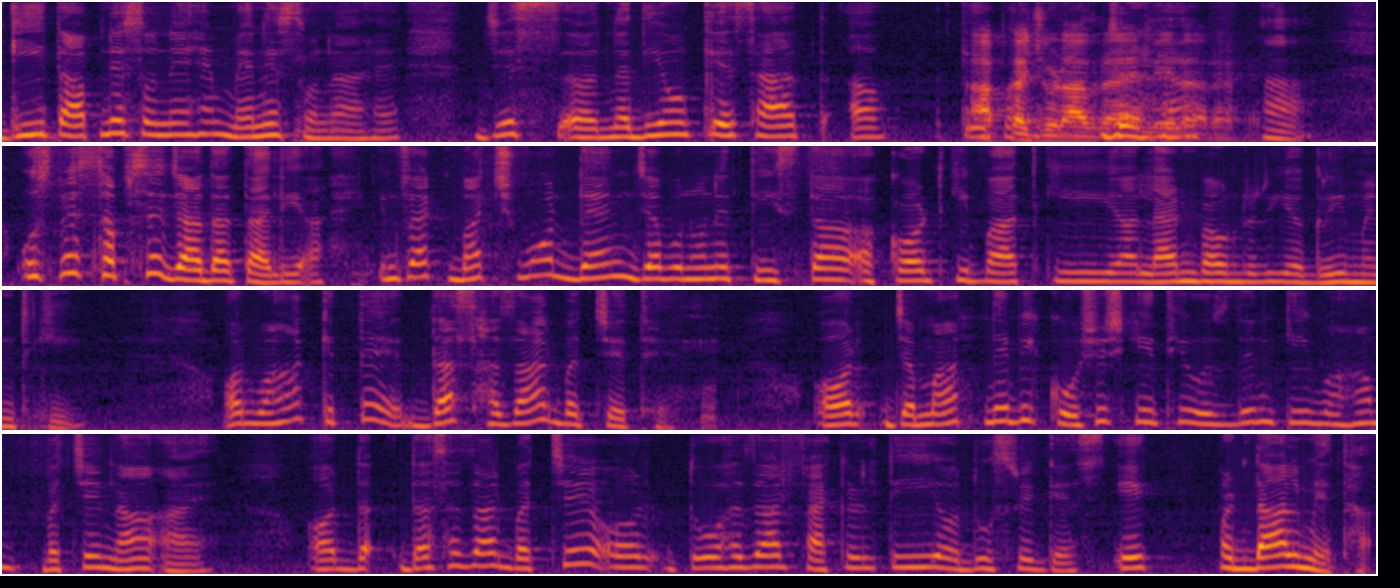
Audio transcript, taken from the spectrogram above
गीत आपने सुने हैं मैंने सुना है। जिस नदियों के साथ आप के आपका जुड़ाव रहा है मेरा रहा है। हाँ उसमें सबसे ज़्यादा तालियाँ। इनफैक्ट मच मोर देन जब उन्होंने तीस्ता अकॉर्ड की बात की या लैंड बाउंड्री अग्रीमेंट की। और वहाँ कितने दस हज़ार बच्चे थे। और जमात ने भी कोशिश की थी उस दिन कि वहाँ बच्चे ना आए। और द, दस हज़ार बच्चे और दो हज़ार फैकल्टी और दूसरे गेस्ट एक पंडाल में था।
